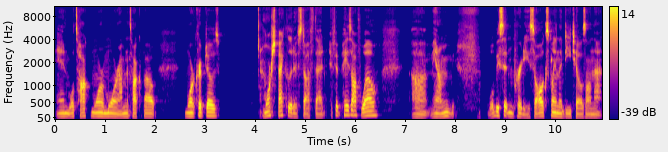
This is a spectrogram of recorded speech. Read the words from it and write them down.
and we'll talk more and more. I'm going to talk about more cryptos, more speculative stuff that if it pays off well, uh, man, I'm, we'll be sitting pretty. So I'll explain the details on that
